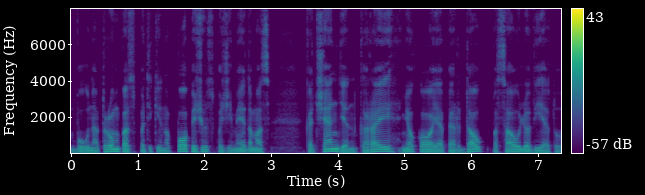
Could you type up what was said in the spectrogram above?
būna trumpas, patikino popiežius, pažymėdamas, kad šiandien karai niokoja per daug pasaulio vietų,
